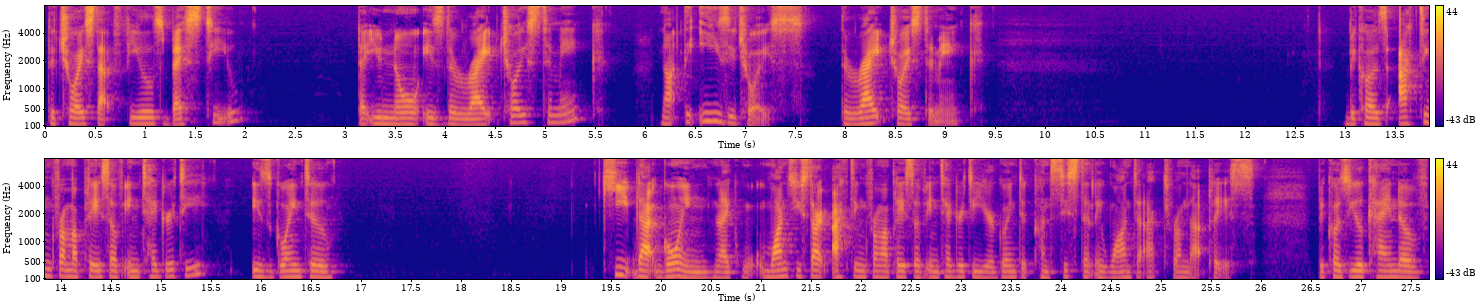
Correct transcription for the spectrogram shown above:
the choice that feels best to you, that you know is the right choice to make, not the easy choice, the right choice to make. Because acting from a place of integrity is going to keep that going. Like once you start acting from a place of integrity, you're going to consistently want to act from that place because you'll kind of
